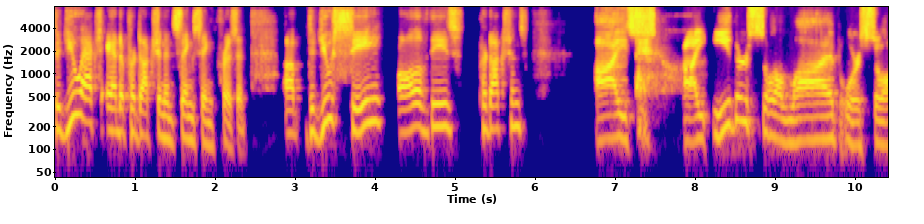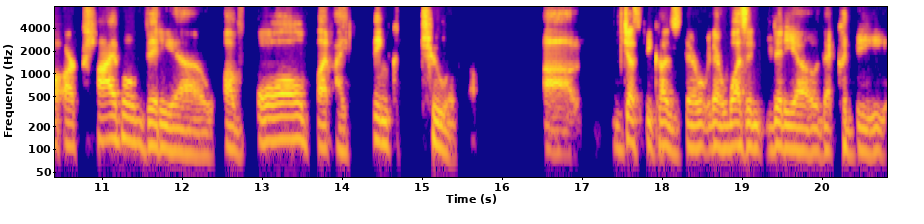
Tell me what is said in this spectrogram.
Did you actually, and a production in Sing Sing Prison. Uh, did you see all of these productions? I, I either saw live or saw archival video of all, but I think two of them. Uh, just because there there wasn't video that could be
